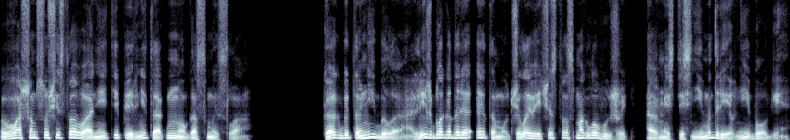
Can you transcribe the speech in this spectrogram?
в вашем существовании теперь не так много смысла. Как бы то ни было, лишь благодаря этому человечество смогло выжить, а вместе с ним и древние боги.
